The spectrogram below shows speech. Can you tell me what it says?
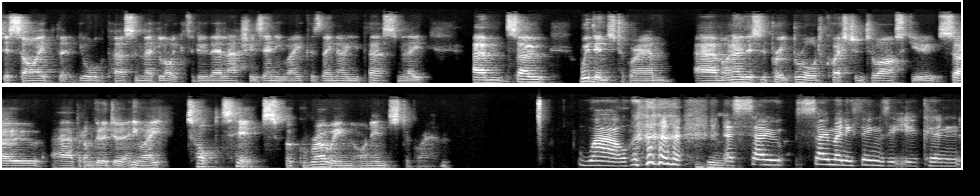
decide that you're the person they'd like to do their lashes anyway, because they know you personally. Um, so with Instagram, um, I know this is a pretty broad question to ask you, so uh, but I'm going to do it anyway. Top tips for growing on Instagram. Wow, mm-hmm. there's so so many things that you can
